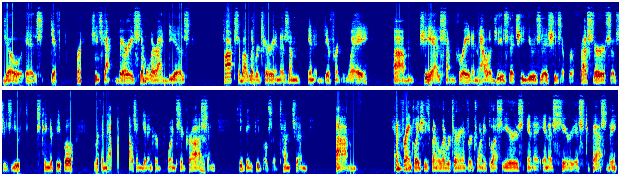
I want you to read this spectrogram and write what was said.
Jo is different. She's got very similar ideas. Talks about libertarianism in a different way. Um, she has some great analogies that she uses. She's a professor, so she's used to people with analogies and getting her points across and keeping people's attention. Um, and frankly, she's been a libertarian for 20 plus years in a in a serious capacity.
